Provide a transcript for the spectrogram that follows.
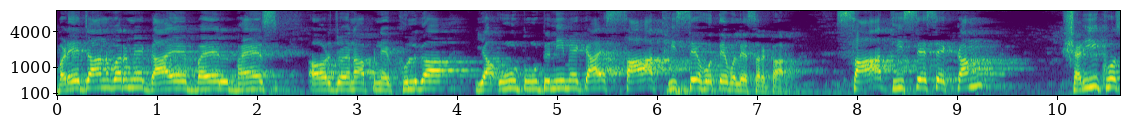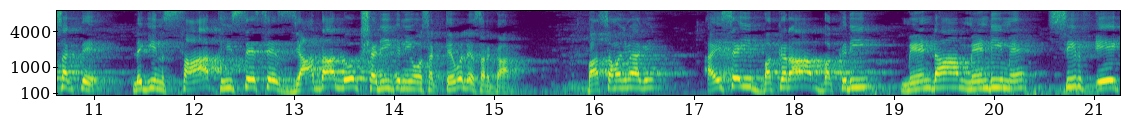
बड़े जानवर में, गाय, बैल, भैंस और जो है ना अपने खुलगा या ऊँट ऊँटनी में क्या है, सात हिस्से होते बोले सरकार। सात हिस्से से कम शरीक हो सकते, लेकिन सात हिस्से से ज़्यादा लोग शरीक नहीं हो सकते बोले सरकार। बात समझ में आ गई? ऐसे ही बकरा, बकरी मेंढा मेंढी में सिर्फ़ एक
